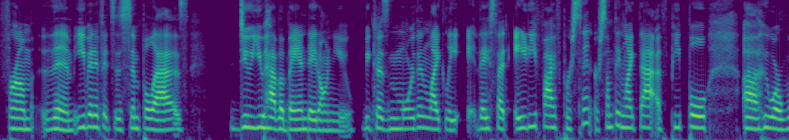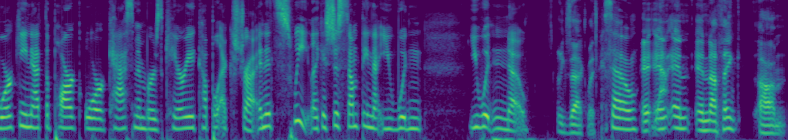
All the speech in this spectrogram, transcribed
from them, even if it's as simple as do you have a band aid on you? Because more than likely, they said 85% or something like that of people uh, who are working at the park or cast members carry a couple extra. And it's sweet. Like it's just something that you wouldn't you wouldn't know. Exactly. So And and, and and I think um,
